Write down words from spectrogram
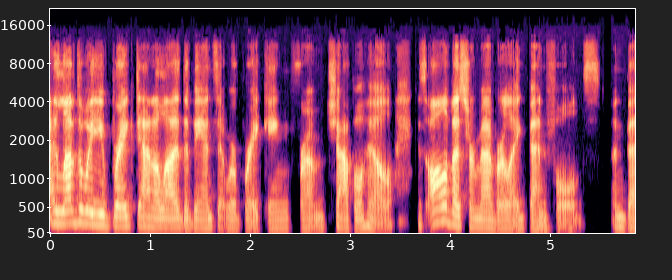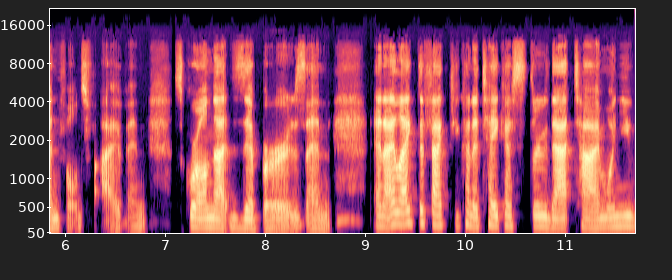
I love the way you break down a lot of the bands that were breaking from Chapel Hill because all of us remember like Ben Folds and Ben Folds Five and Squirrel Nut Zippers and and I like the fact you kind of take us through that time when you.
